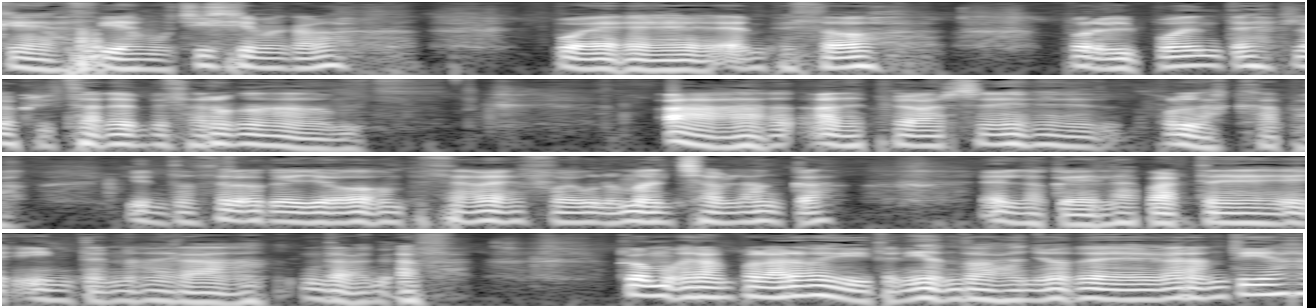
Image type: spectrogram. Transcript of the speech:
que hacía muchísima calor, pues empezó por el puente, los cristales empezaron a, a, despegarse por las capas. Y entonces lo que yo empecé a ver fue una mancha blanca en lo que es la parte interna de la, de las gafas. Como eran Polaroid y tenían dos años de garantía,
